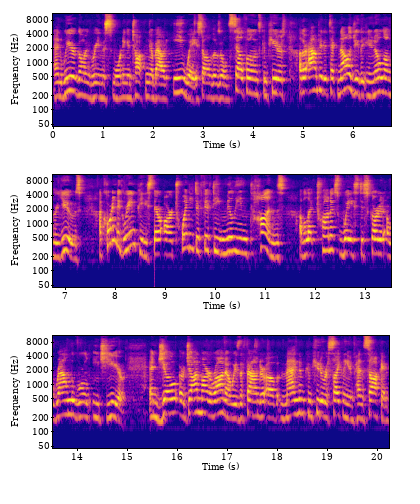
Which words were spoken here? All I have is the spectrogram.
And we are going green this morning and talking about e waste, all those old cell phones, computers, other outdated technology that you no longer use. According to Greenpeace, there are 20 to 50 million tons of electronics waste discarded around the world each year. And Joe or John Martorano is the founder of Magnum Computer Recycling in Pennsauken,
